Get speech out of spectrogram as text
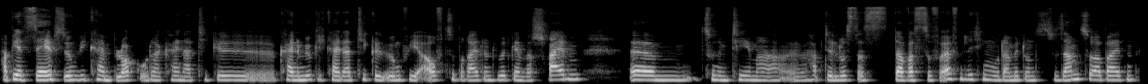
habe jetzt selbst irgendwie keinen Blog oder keinen Artikel, keine Möglichkeit, Artikel irgendwie aufzubereiten und würde gerne was schreiben ähm, zu einem Thema. Äh, habt ihr Lust, das, da was zu veröffentlichen oder mit uns zusammenzuarbeiten?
